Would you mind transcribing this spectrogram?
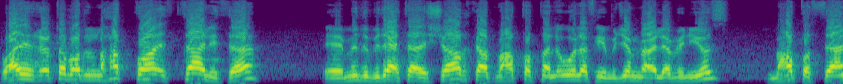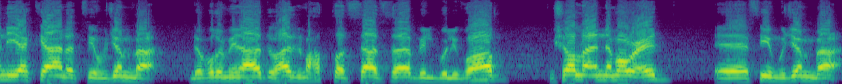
وهذه تعتبر المحطة الثالثة منذ بداية هذا الشهر كانت محطتنا الأولى في مجمع الافنيوز المحطة الثانية كانت في مجمع لبروميناد وهذه المحطة الثالثة بالبوليفار إن شاء الله عندنا موعد آه، في مجمع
